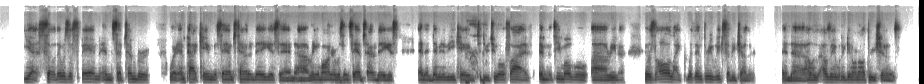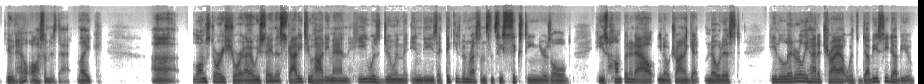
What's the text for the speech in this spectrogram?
Yes. So there was a span in September where Impact came to Sam's Town in Vegas and uh, Ring of Honor was in Sam's Town in Vegas. And then WWE came to do 205 in the T Mobile uh, arena. It was all like within three weeks of each other. And uh, I was I was able to get on all three shows. Dude, how awesome is that? Like, uh, long story short, I always say this Scotty 2 Hotty, man, he was doing the indies. I think he's been wrestling since he's 16 years old. He's humping it out, you know, trying to get noticed. He literally had a tryout with WCW.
